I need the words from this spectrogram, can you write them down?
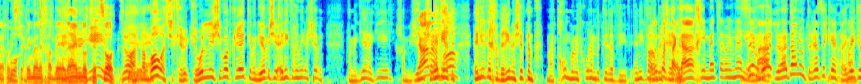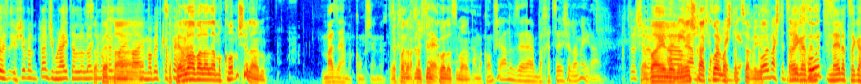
אנחנו. מסתכלים עליך בעיניים. נוצצות. לא, אז כאילו. בואו, אז שקראו- קראו לי לישיבות קריאיטיב, אני אוהב ישיבות, אין לי כבר עם מי לשבת. אתה מגיע לגיל 50, יאללה, שאין לי בוא. יותר- אין לי יותר חברים לשבת איתם, מהתחום באמת כולם בתל אביב, אין לי כבר קודם הרבה כל, אתה. גר הכי מטר ממני, זהו, מה? לא- לא ידענו, תראה איזה קטע. אם נכון. הייתי יושב על פלנצ'ים, אולי אתה לא לא היית נופל עם הבית קפה. ספר לו אבל על המקום שלנו. מה זה המקום שלנו? איפה אנחנו. יושבים כל הזמן. המקום שלנו זה בחצר של אמיר. אתה בא. אלינו, יש לך כל מה שאתה צריך. כל מה שאתה צריך רגע, חוץ. זה מנהל הצגה.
